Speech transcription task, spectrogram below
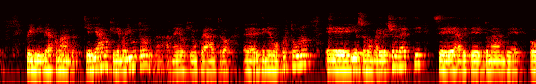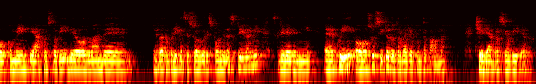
Quindi mi raccomando, chiediamo, chiediamo aiuto a me o chiunque altro eh, riteniamo opportuno e io sono Valerio Celletti, se avete domande o commenti a questo video domande per la rubrica Sessuologo risponde da scrivermi, scrivetemi eh, qui o sul sito dottorvario.com. Ci vediamo al prossimo video.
